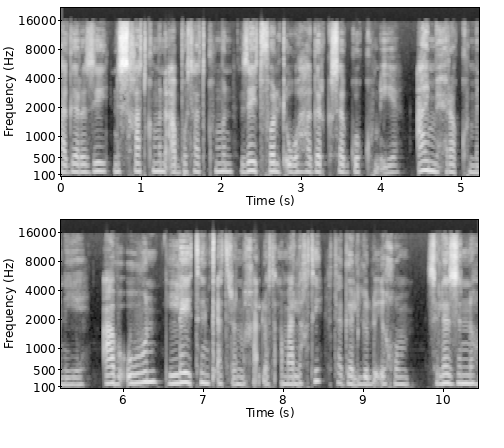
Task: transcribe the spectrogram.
ሃገር እዚ ንስኻትኩምን ኣቦታትኩምን ዘይትፈልጥዎ ሃገር ክሰጎኩም እየ። ኣይምሕረኩምን እየ ኣብኡ ውን ለይትን ቀትርን ንካልኦት ኣማልኽቲ እተገልግሉ ኢኹም ስለዚ እንሆ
